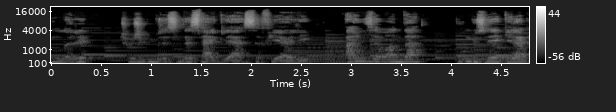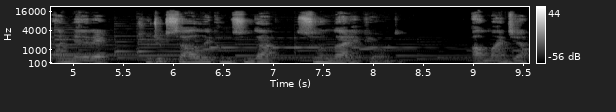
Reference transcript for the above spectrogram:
bunları çocuk müzesinde sergileyen Safiye Ali aynı zamanda bu müzeye gelen annelere çocuk sağlığı konusunda sunumlar yapıyordu. Almanca,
